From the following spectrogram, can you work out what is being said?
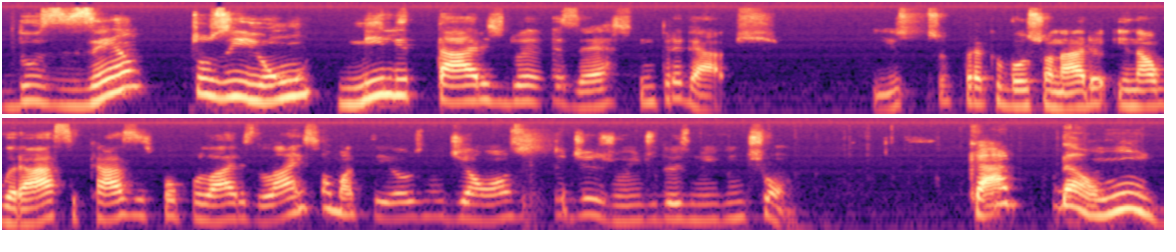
201 militares do Exército empregados. Isso para que o Bolsonaro inaugurasse casas populares lá em São Mateus no dia 11 de junho de 2021. Cada um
